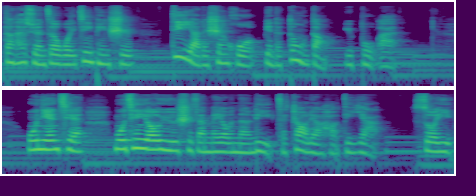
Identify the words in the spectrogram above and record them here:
当她选择违禁品时，蒂亚的生活变得动荡与不安。五年前，母亲由于实在没有能力再照料好蒂亚，所以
